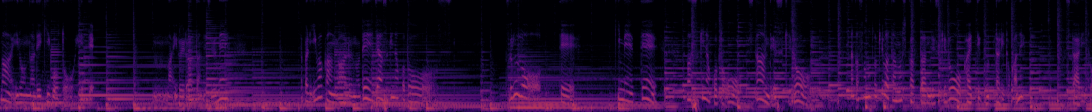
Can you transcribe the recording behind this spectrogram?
まあいろんな出来事を経て、うん、まあいろいろあったんですよね。やっぱり違和感があるのでじゃあ好きなことをするぞって決めて、まあ、好きなことをしたんですけどなんかその時は楽しかったんですけど帰ってぐったりとかねしたりと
